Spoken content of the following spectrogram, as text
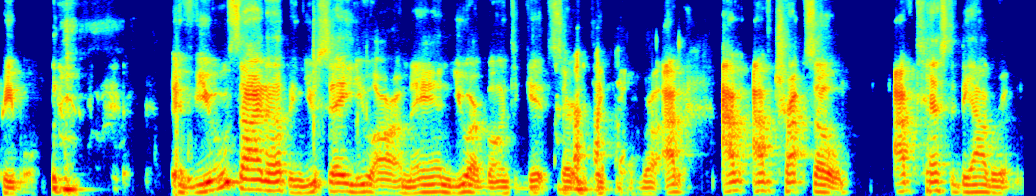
people. if you sign up and you say you are a man, you are going to get certain TikTok, bro. I've I've I've tried so I've tested the algorithm.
